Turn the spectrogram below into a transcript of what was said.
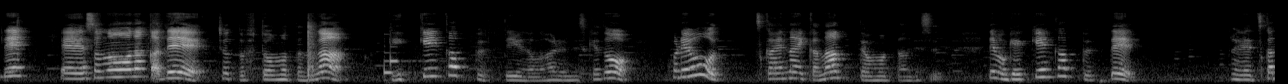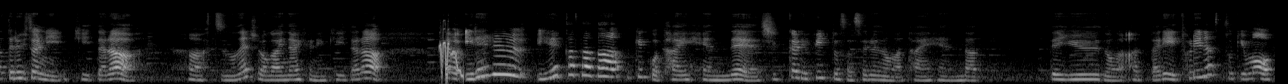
で、えー、その中でちょっとふと思ったのが月経カップっていうのがあるんですけどこれを使えないかなって思ったんです。でも月経カップってえー、使ってる人に聞いたら、まあ、普通のね障害ない人に聞いたら入れる入れ方が結構大変でしっかりフィットさせるのが大変だっていうのがあったり取り出す時も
